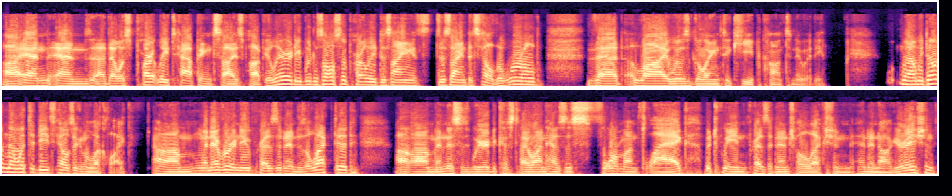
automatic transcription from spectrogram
Uh, and and uh, that was partly tapping Tsai's popularity, but was also partly designed designed to tell the world that Lai was going to keep continuity. Well, we don't know what the details are going to look like. Um, whenever a new president is elected, um, and this is weird because Taiwan has this four month lag between presidential election and inauguration,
